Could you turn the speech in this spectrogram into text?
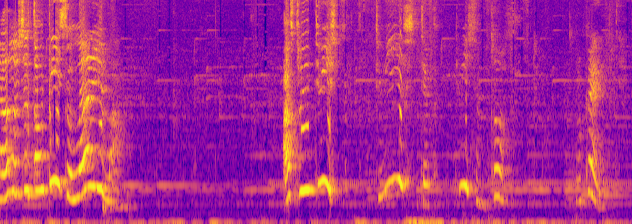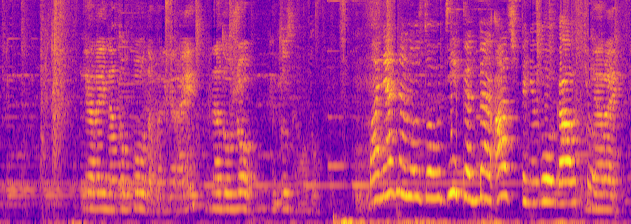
nesutaupysiu laivą. Aš turiu trys tik, trys šimtus. Ok. Gerai, netaupau dabar gerai. Nedaužau, kitus gaudau. Manęs nenusdaudyk, kad bent aš pinigų gaučiau. Gerai.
